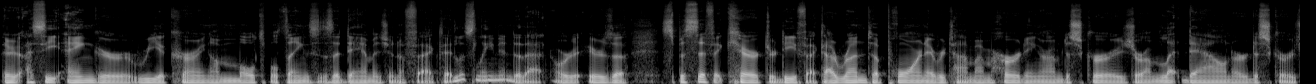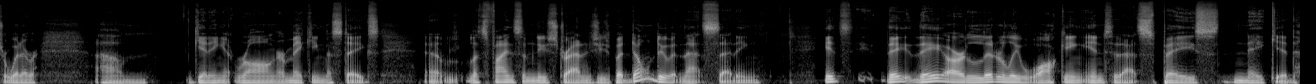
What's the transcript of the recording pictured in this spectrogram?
There, I see anger reoccurring on multiple things as a damage and effect. Hey, let's lean into that. Or here's a specific character defect. I run to porn every time I'm hurting or I'm discouraged or I'm let down or discouraged or whatever, um, getting it wrong or making mistakes. Uh, let's find some new strategies, but don't do it in that setting it's they they are literally walking into that space naked.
